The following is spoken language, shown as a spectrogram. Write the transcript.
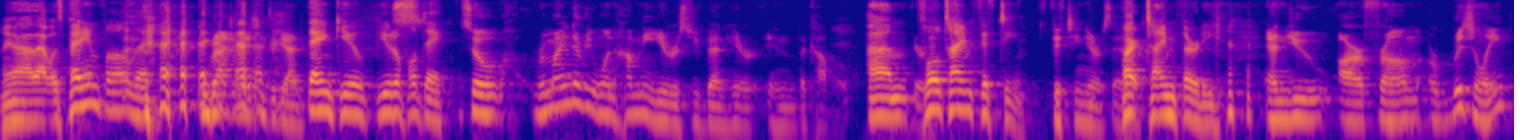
Yeah, that was painful. Congratulations again. Thank you. Beautiful day. So, remind everyone how many years you've been here in the Cabo. Um, full time 15, 15 years. Part time 30. and you are from originally,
